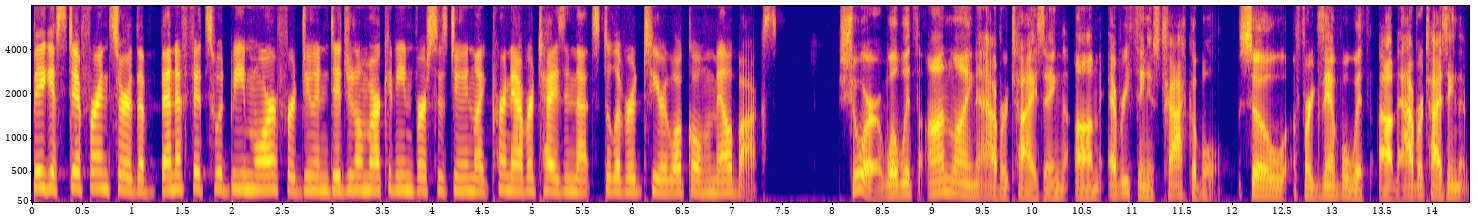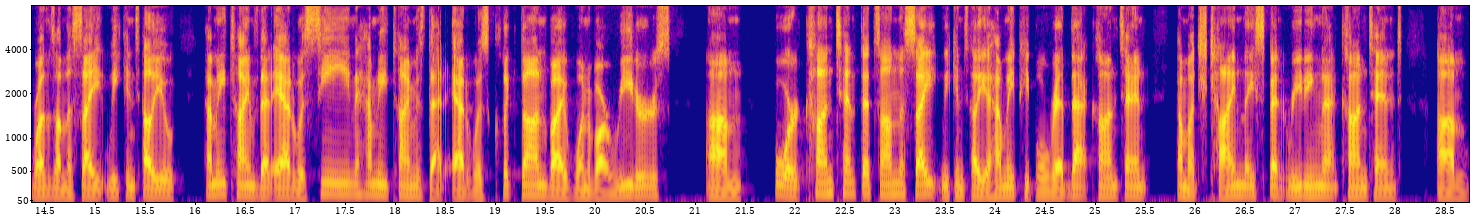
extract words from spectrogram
biggest difference or the benefits would be more for doing digital marketing versus doing like print advertising that's delivered to your local mailbox? Sure. Well, with online advertising, um, everything is trackable. So, for example, with um, advertising that runs on the site, we can tell you how many times that ad was seen, how many times that ad was clicked on by one of our readers. Um, for content that's on the site. We can tell you how many people read that content, how much time they spent reading that content. Um,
